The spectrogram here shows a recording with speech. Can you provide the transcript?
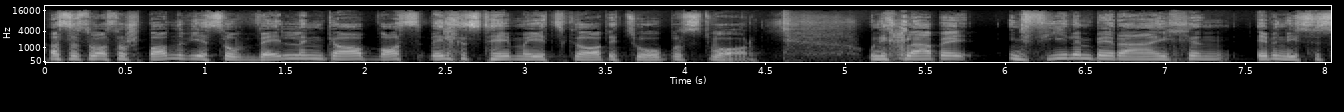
Also es war so spannend, wie es so Wellen gab, was, welches Thema jetzt gerade zu oberst war. Und ich glaube, in vielen Bereichen, eben ist es,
